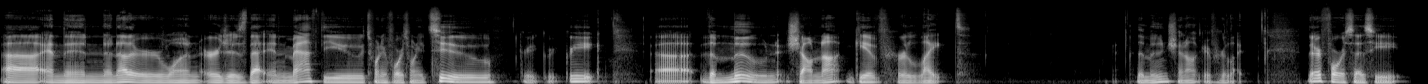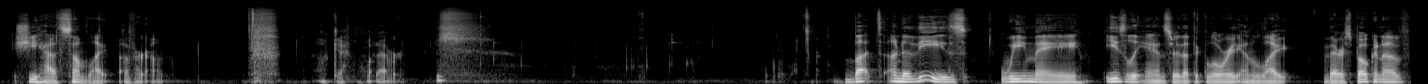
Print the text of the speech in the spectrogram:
Uh, and then another one urges that in Matthew 24 22, Greek, Greek, Greek, Uh, the moon shall not give her light. The moon shall not give her light. Therefore, says he, she hath some light of her own. okay, whatever. But under these, we may easily answer that the glory and light there spoken of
